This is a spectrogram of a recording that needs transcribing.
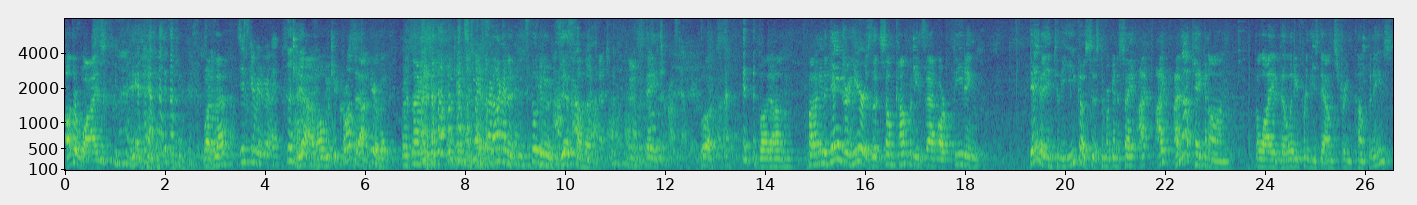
Otherwise, it, what's that? Just get rid of it. Yeah, well, we could cross it out here, but, but it's not not gonna, it's still gonna exist on the state books. But, um, but I mean, the danger here is that some companies that are feeding data into the ecosystem are gonna say, I, I, I'm not taking on the liability for these downstream companies.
